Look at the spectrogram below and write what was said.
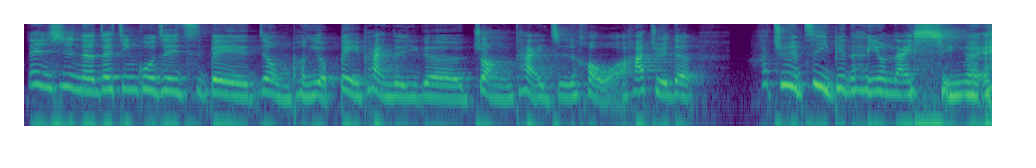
但是呢，在经过这一次被这种朋友背叛的一个状态之后啊，他觉得他觉得自己变得很有耐心诶。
